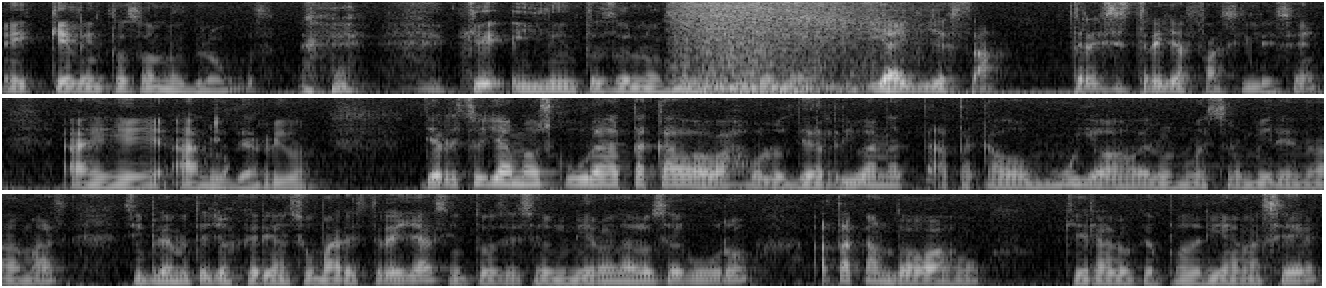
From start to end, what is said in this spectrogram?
¿Eh? qué lentos son los globos qué lentos son los globos ¿eh? y ahí ya está tres estrellas fáciles ¿eh? a los de arriba de resto llama oscura ha atacado abajo, los de arriba han atacado muy abajo de lo nuestro, miren nada más. Simplemente ellos querían sumar estrellas, entonces se vinieron a lo seguro atacando abajo, que era lo que podrían hacer.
